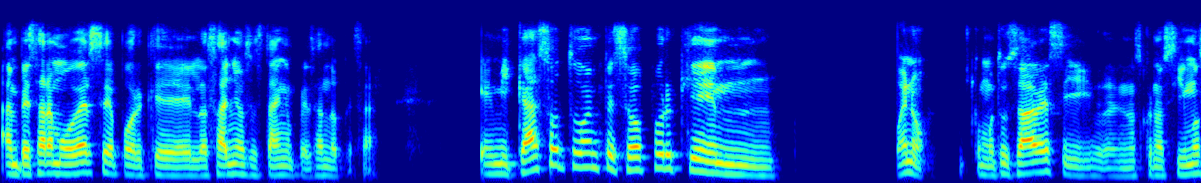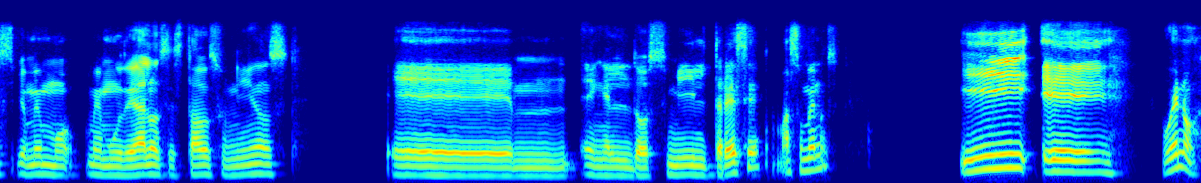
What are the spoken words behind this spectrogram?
a, empezar a moverse porque los años están empezando a pesar. En mi caso, todo empezó porque, mm, bueno, como tú sabes y nos conocimos, yo me, me mudé a los Estados Unidos eh, en el 2013, más o menos. Y eh, bueno,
